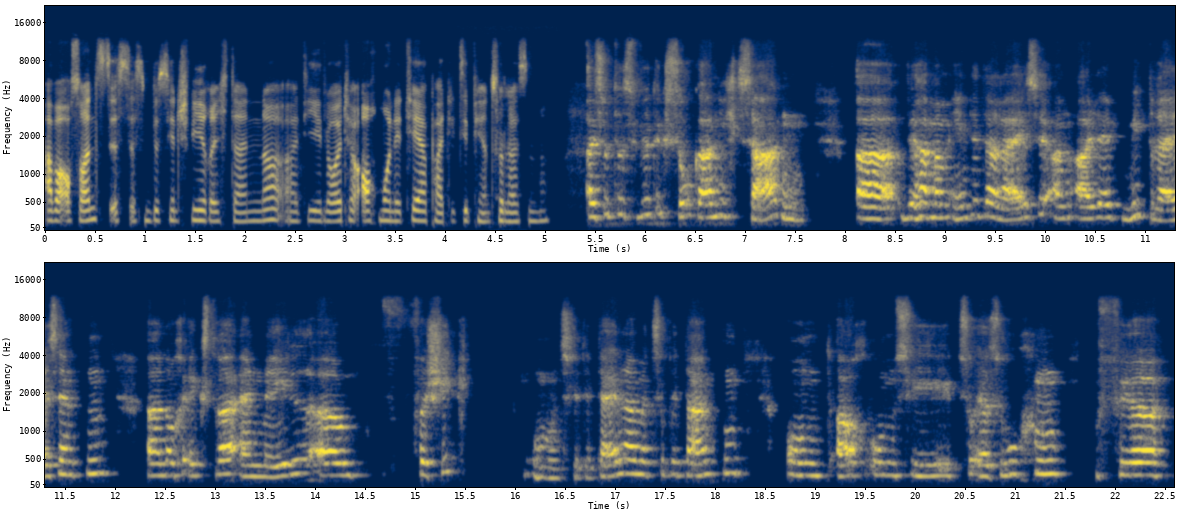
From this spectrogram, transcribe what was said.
Aber auch sonst ist es ein bisschen schwierig, dann ne, äh, die Leute auch monetär partizipieren zu lassen. Ne? Also das würde ich so gar nicht sagen. Äh, wir haben am Ende der Reise an alle Mitreisenden äh, noch extra ein Mail verschickt, um uns für die Teilnahme zu bedanken und auch um sie zu ersuchen, für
